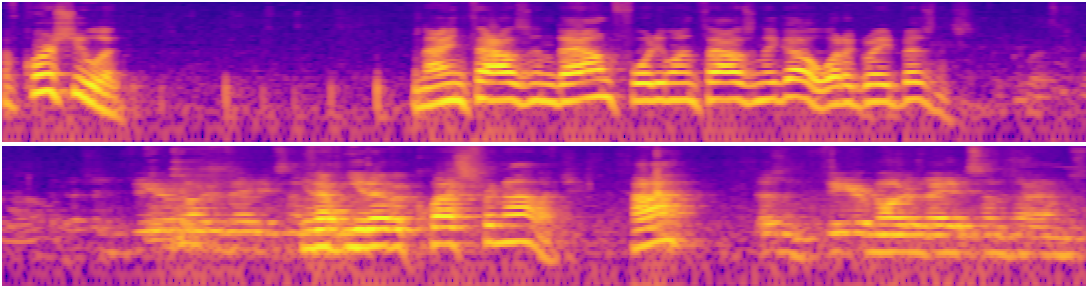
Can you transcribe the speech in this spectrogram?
Of course you would. 9,000 down, 41,000 to go. What a great business. Fear motivated You'd sometimes? have, you'd have a quest for knowledge. Huh? Doesn't fear motivate it sometimes?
